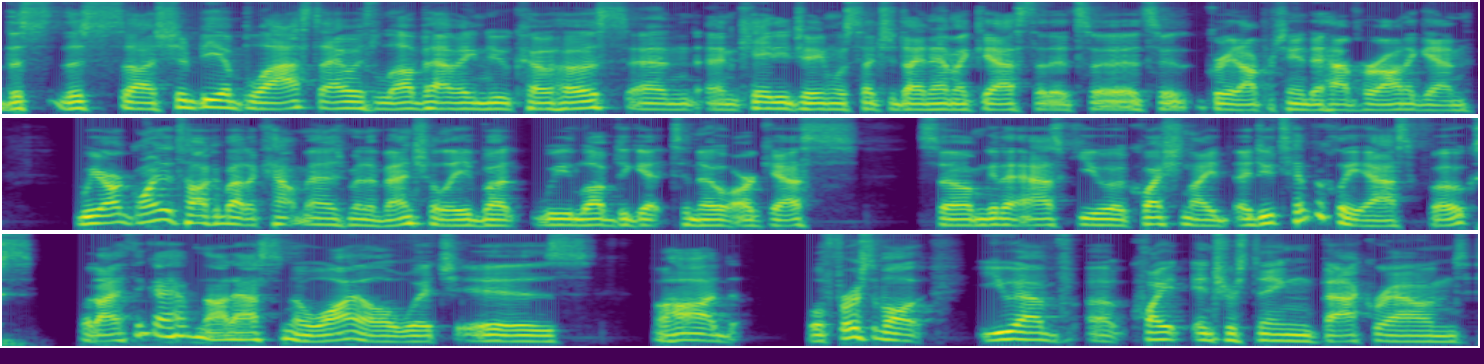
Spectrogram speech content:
this this uh, should be a blast. I always love having new co-hosts, and and Katie Jane was such a dynamic guest that it's a it's a great opportunity to have her on again. We are going to talk about account management eventually, but we love to get to know our guests. So I'm going to ask you a question I, I do typically ask folks, but I think I have not asked in a while, which is Fahad. Well, first of all, you have a quite interesting background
